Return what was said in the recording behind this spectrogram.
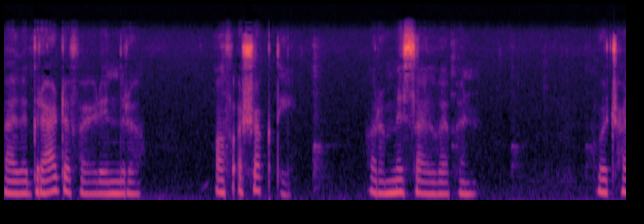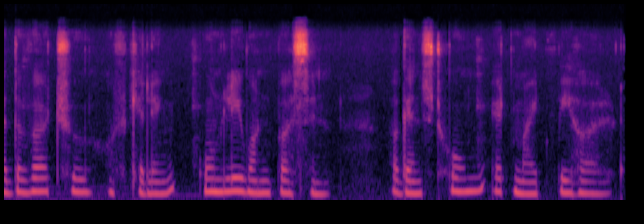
by the gratified Indra of a Shakti or a missile weapon, which had the virtue of killing only one person against whom it might be hurled.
